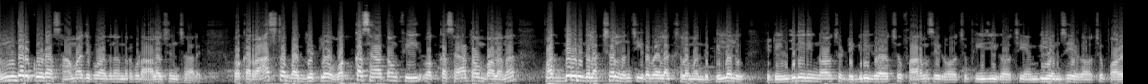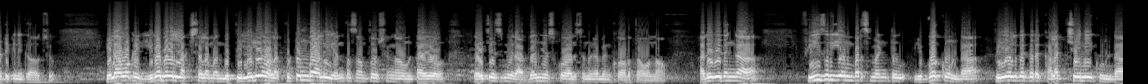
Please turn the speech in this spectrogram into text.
అందరూ కూడా సామాజికవాదులందరూ కూడా ఆలోచించాలి. ఒక రాష్ట్ర బడ్జెట్లో ఒక్క శాతం ఫీ ఒక్క శాతం వలన పద్దెనిమిది లక్షల నుంచి ఇరవై లక్షల మంది పిల్లలు ఇటు ఇంజనీరింగ్ కావచ్చు డిగ్రీ కావచ్చు ఫార్మసీ కావచ్చు పీజీ కావచ్చు ఎంబీఎంసీ కావచ్చు పాలిటెక్నిక్ కావచ్చు. ఇలా ఒక ఇరవై లక్షల మంది పిల్లలు వాళ్ళ కుటుంబాలు ఎంత సంతోషంగా ఉంటాయో దయచేసి మీరు అర్థం చేసుకోవాల్సిందిగా మేము కోరుతా ఉన్నాం. అదేవిధంగా ఫీజు రియంబర్స్మెంట్ ఇవ్వకుండా పిల్లల దగ్గర కలెక్ట్ చేయనీయకుండా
